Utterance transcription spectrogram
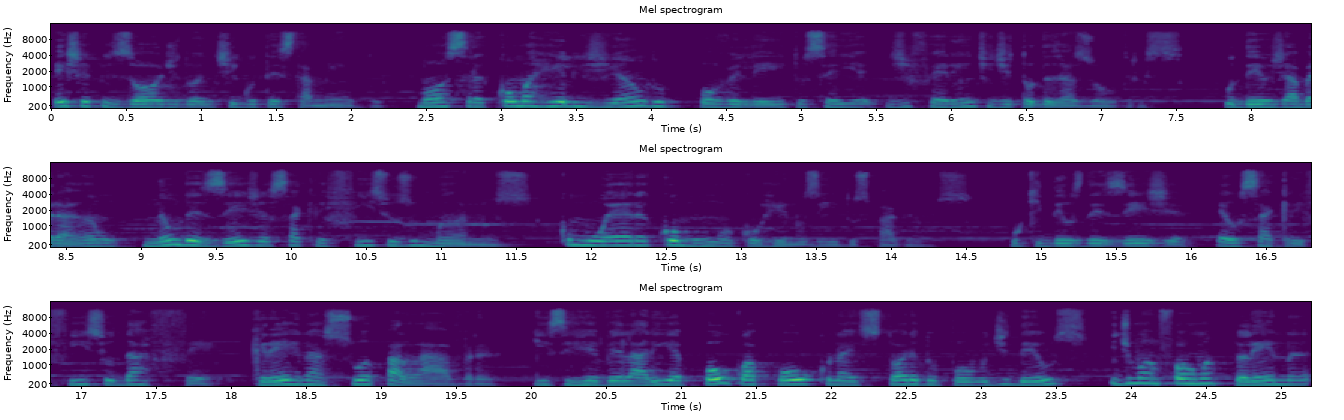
Este episódio do Antigo Testamento mostra como a religião do povo eleito seria diferente de todas as outras. O Deus de Abraão não deseja sacrifícios humanos, como era comum ocorrer nos ritos pagãos. O que Deus deseja é o sacrifício da fé, crer na Sua palavra, que se revelaria pouco a pouco na história do povo de Deus e de uma forma plena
